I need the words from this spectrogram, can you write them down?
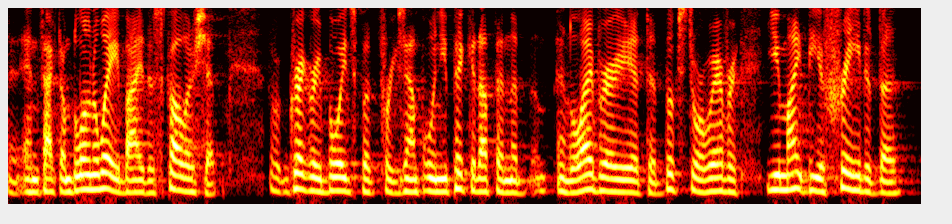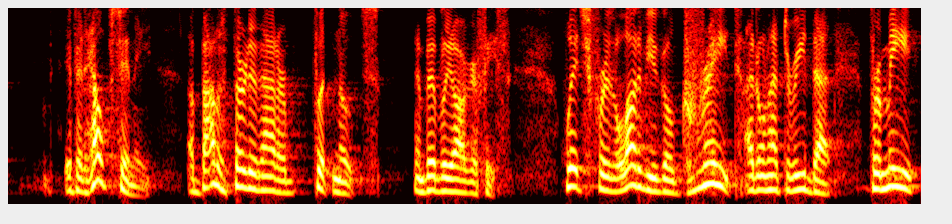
in fact, I'm blown away by the scholarship. Gregory Boyd's book, for example, when you pick it up in the, in the library, at the bookstore, wherever, you might be afraid of the, if it helps any, about a third of that are footnotes and bibliographies, which for a lot of you go, great, I don't have to read that. For me,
